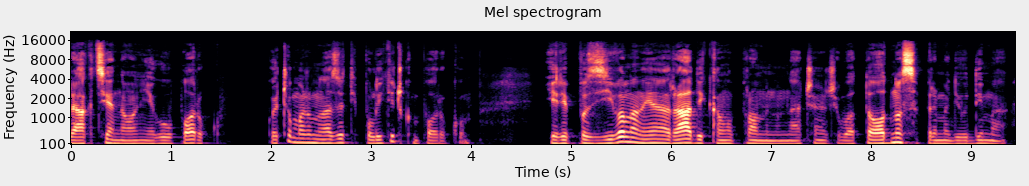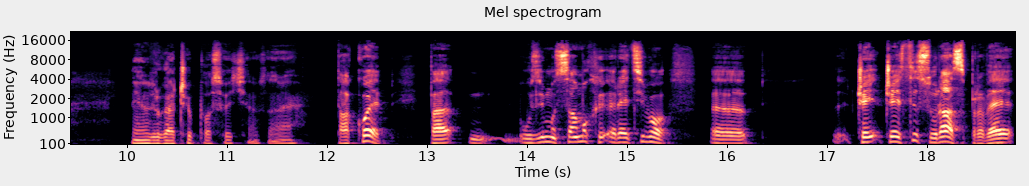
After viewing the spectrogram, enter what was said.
reakcija na on njegovu poruku, koju čak možemo nazvati političkom porukom, jer je pozivala na jedan radikalnu promenu načina života, odnosa prema ljudima, na jednu drugačiju posvećenost. Ne? Tako je. Pa uzimo samo, recimo, e, če, česte su rasprave, e,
